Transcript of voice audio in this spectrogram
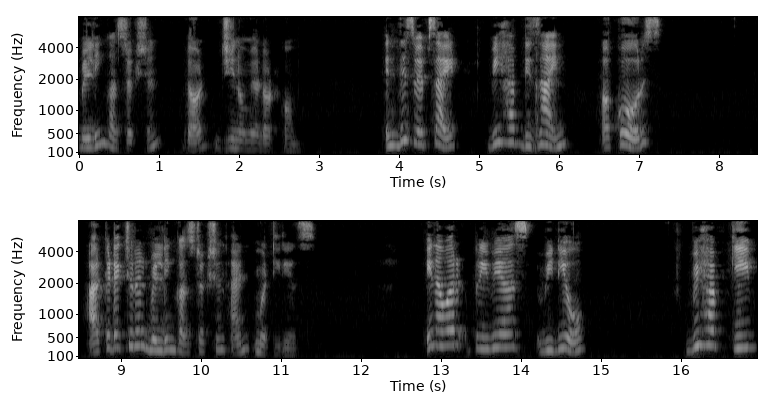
buildingconstruction.gnomio.com. In this website, we have designed a course Architectural Building Construction and Materials. In our previous video, we have give,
